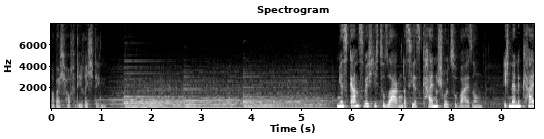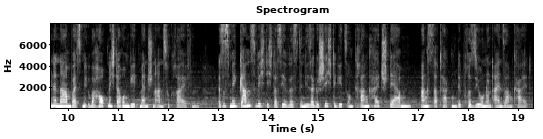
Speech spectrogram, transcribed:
Aber ich hoffe, die richtigen. Mir ist ganz wichtig zu sagen, dass hier ist keine Schuldzuweisung. Ich nenne keine Namen, weil es mir überhaupt nicht darum geht, Menschen anzugreifen. Es ist mir ganz wichtig, dass ihr wisst, in dieser Geschichte geht es um Krankheit, Sterben, Angstattacken, Depressionen und Einsamkeit.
